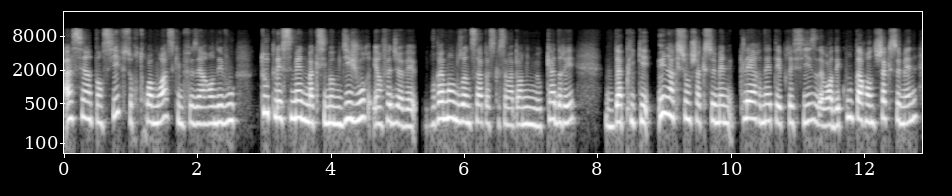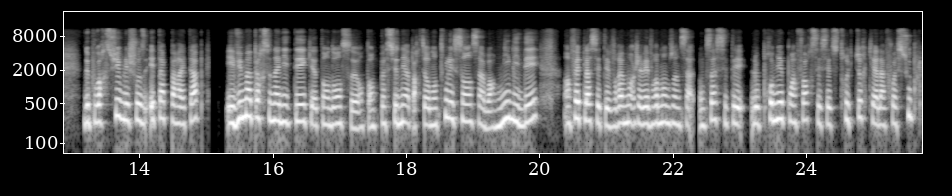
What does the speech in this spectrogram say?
assez intensif sur trois mois, ce qui me faisait un rendez-vous toutes les semaines, maximum dix jours. Et en fait, j'avais vraiment besoin de ça parce que ça m'a permis de me cadrer, d'appliquer une action chaque semaine claire, nette et précise, d'avoir des comptes à rendre chaque semaine, de pouvoir suivre les choses étape par étape. Et vu ma personnalité qui a tendance, euh, en tant que passionnée, à partir dans tous les sens, à avoir mille idées, en fait là, c'était vraiment, j'avais vraiment besoin de ça. Donc ça, c'était le premier point fort, c'est cette structure qui est à la fois souple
